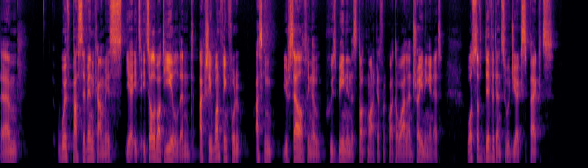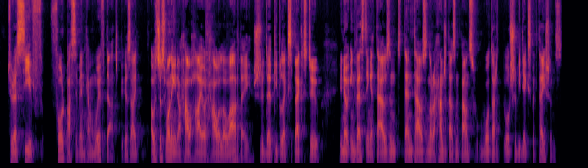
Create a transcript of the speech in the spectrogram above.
Um, with passive income is yeah it's it's all about yield. And actually one thing for asking yourself you know who's been in the stock market for quite a while and trading in it what sort of dividends would you expect to receive for passive income with that because i i was just wondering you know how high or how low are they should the people expect to you know investing a thousand ten thousand or a hundred thousand pounds what are what should be the expectations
